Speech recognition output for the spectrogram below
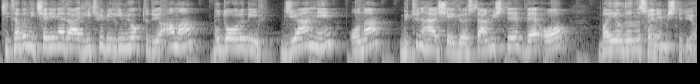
kitabın içeriğine dair hiçbir bilgim yoktu diyor ama bu doğru değil. Gianni ona bütün her şeyi göstermişti ve o bayıldığını söylemişti diyor.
